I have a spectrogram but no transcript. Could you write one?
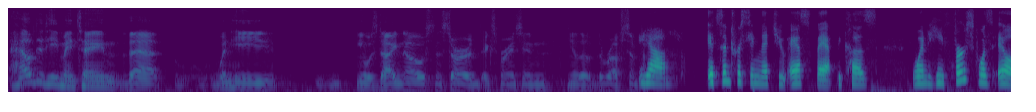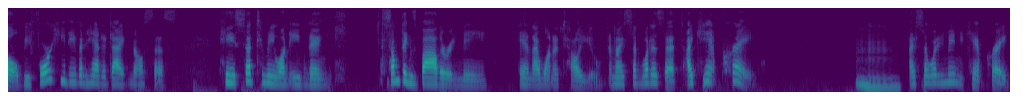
How did he maintain that when he you know, was diagnosed and started experiencing you know the, the rough symptoms? Yeah. It's interesting that you ask that because when he first was ill, before he'd even had a diagnosis, he said to me one evening, Something's bothering me and I want to tell you. And I said, What is it? I can't pray. Hmm. I said, What do you mean you can't pray?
